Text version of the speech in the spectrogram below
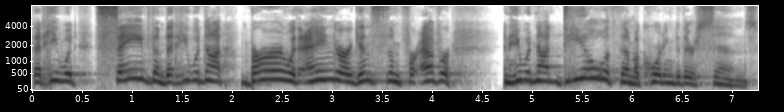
that he would save them, that he would not burn with anger against them forever, and he would not deal with them according to their sins,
